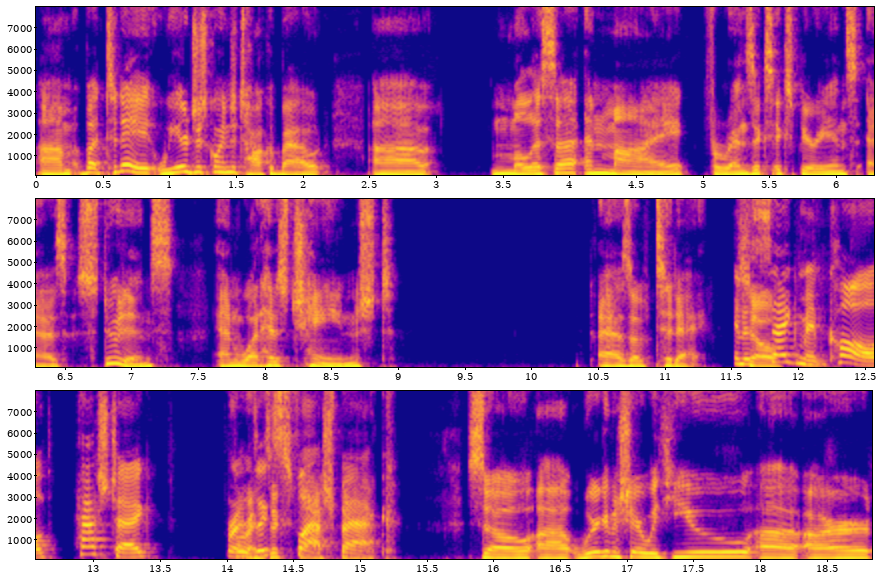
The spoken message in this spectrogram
Um, but today we are just going to talk about uh, Melissa and my forensics experience as students and what has changed as of today. In So- a segment called hashtag forensics, flashback. So uh, we're going to share with you uh, our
